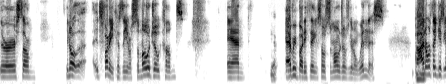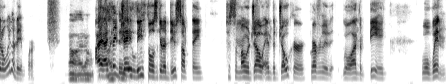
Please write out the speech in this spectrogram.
there are some you know, it's funny because you know Samoa Joe comes, and Yep. everybody thinks oh Samoa Joe's gonna win this, but I don't think he's gonna win it anymore. No, I don't. I, I, I think, think- Jay Lethal is gonna do something to Samoa Joe, and the Joker, whoever it will end up being, will win,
